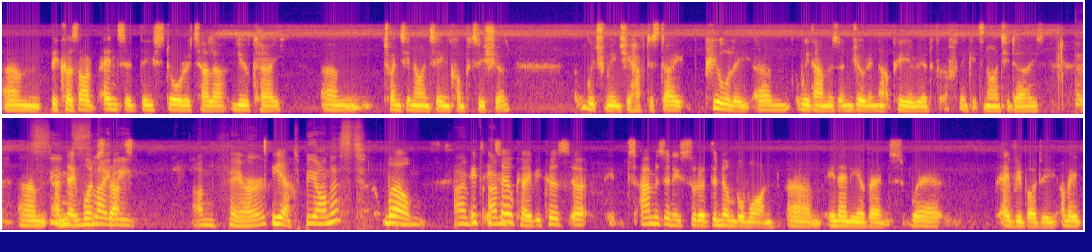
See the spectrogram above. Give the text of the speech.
um, because I've entered the Storyteller UK um, 2019 competition, which means you have to stay purely um, with Amazon during that period. I think it's 90 days. Um, and then once that's unfair, yeah. to be honest. Well, um, I'm, it, it's I'm, okay because uh, it's, Amazon is sort of the number one um, in any event where everybody, I mean,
